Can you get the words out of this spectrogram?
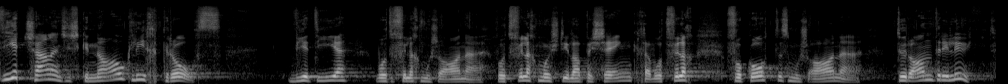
diese Challenge ist genau gleich gross wie die, die du vielleicht annehmen musst, die du vielleicht musst dich beschenken musst, die du vielleicht von Gottes musst annehmen musst, durch andere Leute.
